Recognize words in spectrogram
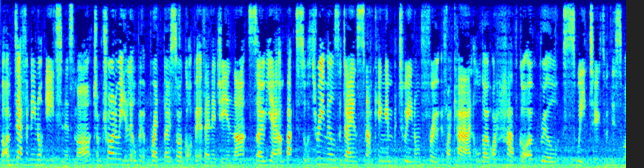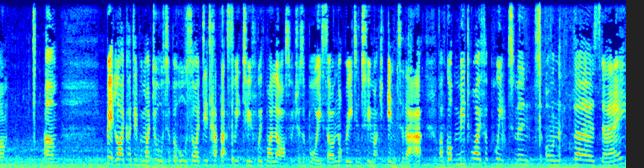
but I'm definitely not eating as much I'm trying to eat a little bit of bread though so I've got a bit of energy in that so yeah I'm back to sort of three meals a day and snacking in between on fruit if I can although I have got a real sweet tooth with this one um, bit like I did with my daughter, but also I did have that sweet tooth with my last, which was a boy, so I'm not reading too much into that. I've got midwife appointment on Thursday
